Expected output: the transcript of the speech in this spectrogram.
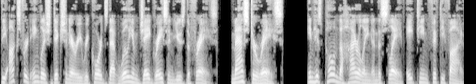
The Oxford English Dictionary records that William J. Grayson used the phrase, "'master race' in his poem The Hireling and the Slave 1855,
